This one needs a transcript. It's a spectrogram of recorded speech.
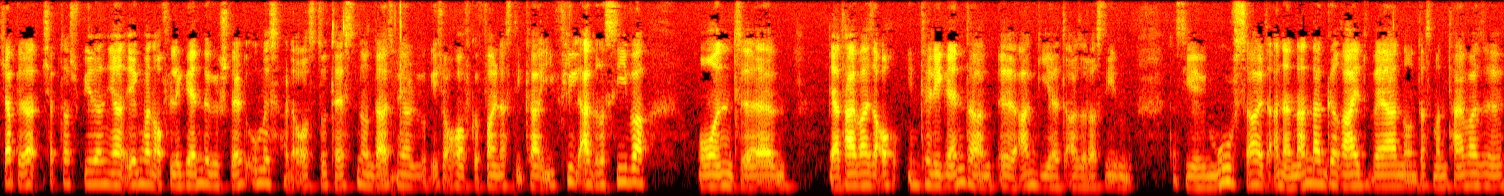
ich habe ja, ich habe das Spiel dann ja irgendwann auf Legende gestellt, um es halt auszutesten und da ist mir halt wirklich auch aufgefallen, dass die KI viel aggressiver und äh, ja teilweise auch intelligenter äh, agiert, also dass die dass die Moves halt aneinandergereiht werden und dass man teilweise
